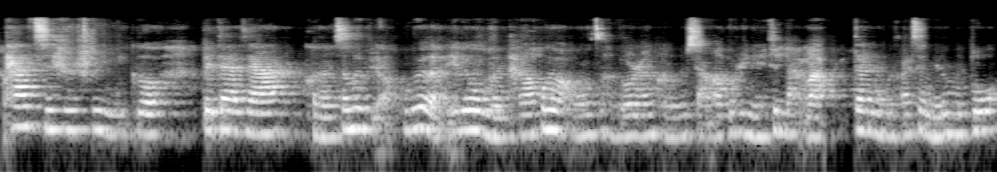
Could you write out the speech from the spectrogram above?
它其实是一个被大家可能相对比较忽略的，因为我们谈到互联网公司，很多人可能想到都是年薪百万，但是你会发现没那么多，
